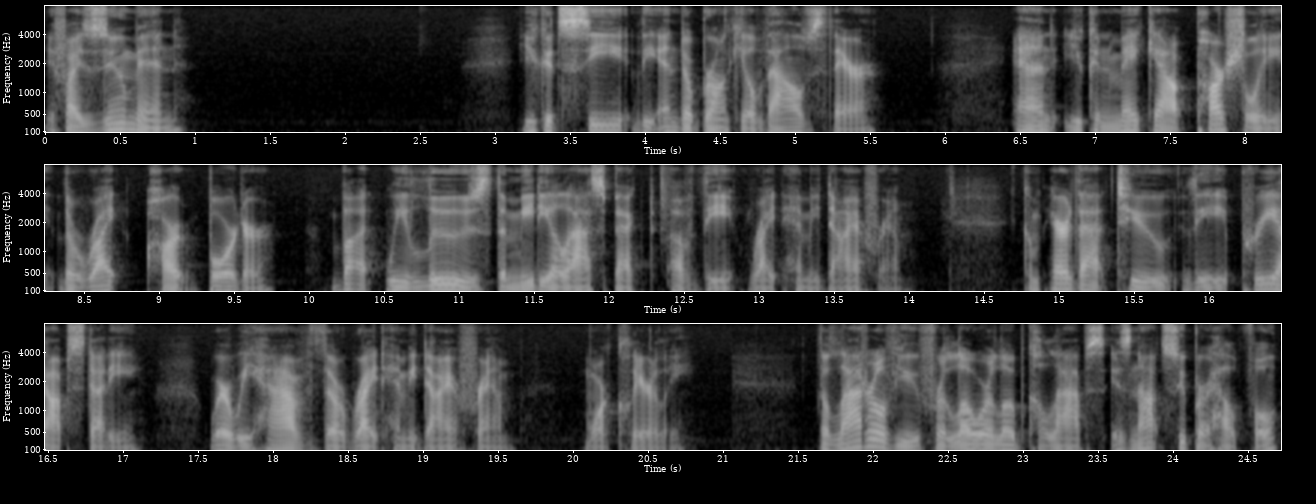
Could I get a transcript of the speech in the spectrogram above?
If I zoom in, you could see the endobronchial valves there, and you can make out partially the right heart border, but we lose the medial aspect of the right hemidiaphragm. Compare that to the pre-op study where we have the right hemidiaphragm more clearly. The lateral view for lower lobe collapse is not super helpful,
